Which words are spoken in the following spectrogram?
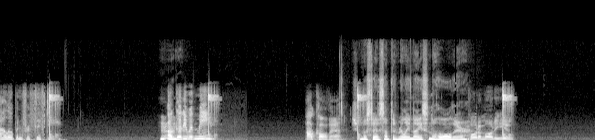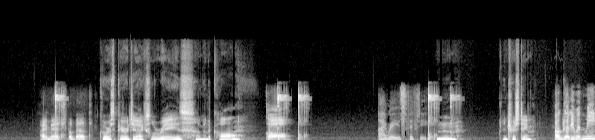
I'll open for 50. All Hmm, goody with me. I'll call that. She must have something really nice in the hole there. Quarter more to you. I match the bet, Of course, pair of jacks will raise. I'm going to call. Call. I raise 50. Hmm. Interesting. All goody with me.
